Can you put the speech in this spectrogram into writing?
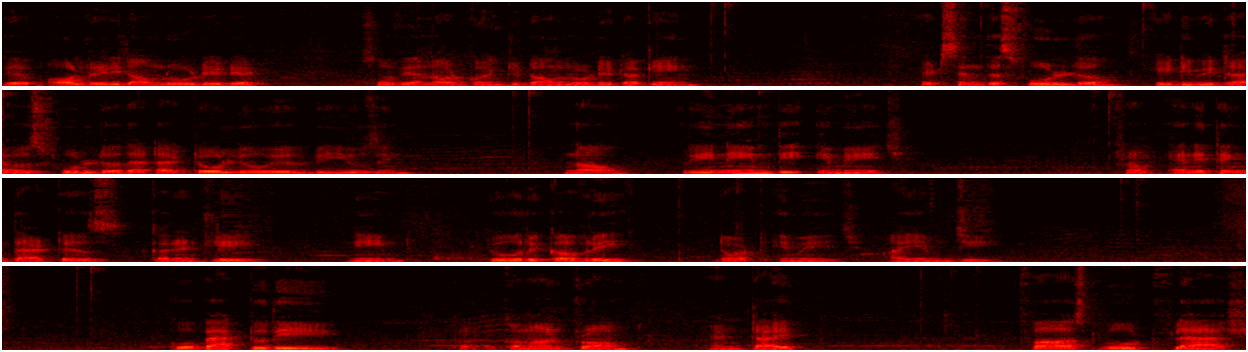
We have already downloaded it so we are not going to download it again. It's in this folder adb drivers folder that I told you we will be using. Now rename the image from anything that is currently named to recovery.image img go back to the command prompt and type fastboot flash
